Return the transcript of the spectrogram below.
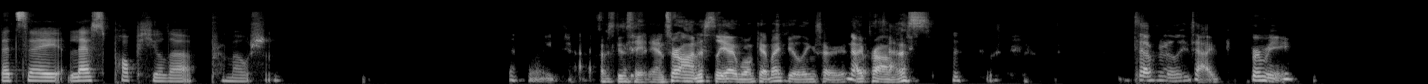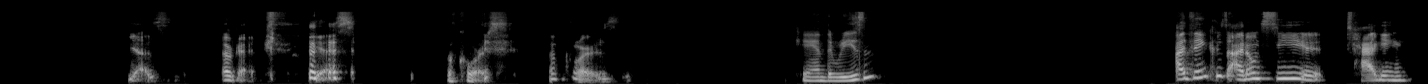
let's say, less popular promotion? Definitely tag. I was gonna say an answer honestly. I won't get my feelings hurt. No, I promise. Definitely tag for me. Yes. Okay. yes. Of course. Of course. Okay, and the reason? I think because I don't see it tagging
